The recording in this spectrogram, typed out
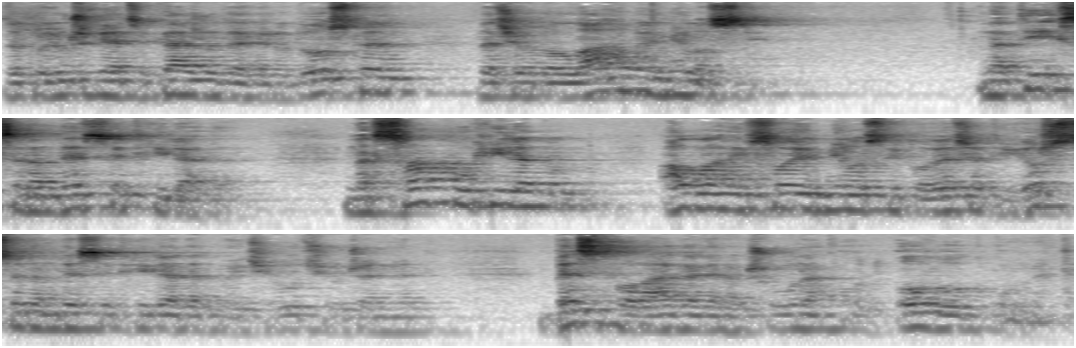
za koji učenjaci kažu da je vjerodostojan, da će od Allahove milosti na tih 70.000, na svaku hiljadu Allah i svoje milosti povećati još 70.000 koji će ući u džennet bez polaganja računa od ovog umeta.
